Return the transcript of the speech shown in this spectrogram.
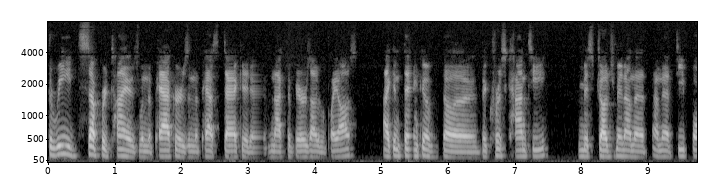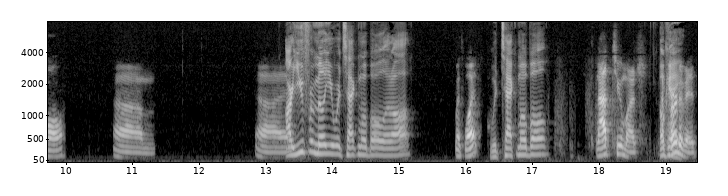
three separate times when the Packers in the past decade have knocked the Bears out of the playoffs. I can think of the the Chris Conte misjudgment on that on that deep ball. Um, uh, Are you familiar with Tecmo Bowl at all? With what? With Tecmo Bowl? Not too much. I've okay. heard of it.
